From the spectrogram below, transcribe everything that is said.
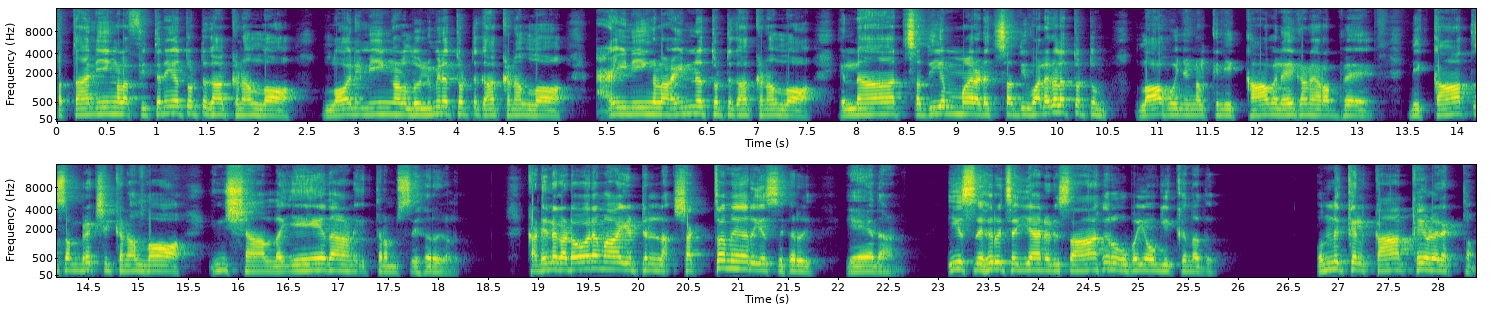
ഫത്താനീങ്ങളെ ഫിത്തനയെ തൊട്ട് കാക്കണല്ലോ ലോലിമീങ്ങളെ ലുലുമിനെ തൊട്ട് കാക്കണല്ലോ ഐനീങ്ങളെ ഐനിനെ തൊട്ട് കാക്കണല്ലോ എല്ലാ ചതിയന്മാരുടെ ചതി വലകളെ തൊട്ടും ലാഹു ഞങ്ങൾക്ക് നീ കാവലേഖണേ റബ്ബേ നീ കാത്ത് സംരക്ഷിക്കണല്ലോ ഇൻഷാല്ല ഏതാണ് ഇത്തരം സിഹറുകൾ? കഠിന കഠോരമായിട്ടുള്ള ശക്തമേറിയ സിഹറ് ഏതാണ്? ഈ സിഹർ ചെയ്യാൻ ഒരു സാഹിർ ഉപയോഗിക്കുന്നത് ഒന്നിക്കൽ കാക്കയുടെ രക്തം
